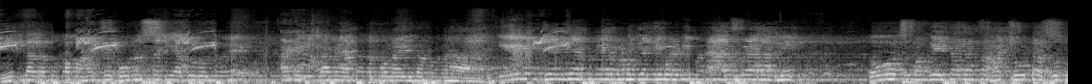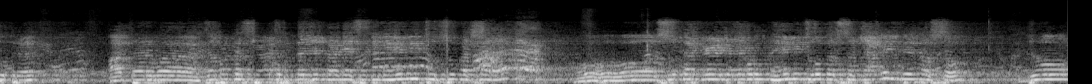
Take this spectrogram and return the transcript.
घेतला जातो का पाहायचं? बोनससाठी साठी होतोय. आणि रिकामे हाताने पुन्हा एकदा परत गेम चेंजर प्लेअर म्हणून त्याची वर्णी बऱ्याच वेळा लागली. तोच मंगेशचा त्यांचा हा छोटा सुपुत्र. अथर्व जबरदस्त खेळाचं प्रदर्शन करण्यासाठी नेहमीच उत्सुक असणार आहे. हो हो हो. सुंदर खेळ त्याच्याकडून नेहमीच होत असतो. चॅलेंज देत असतो. जो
